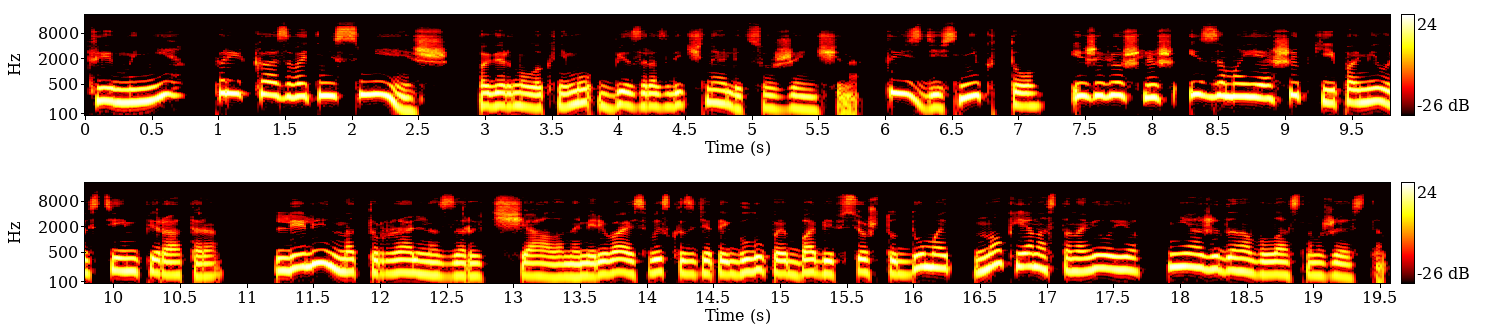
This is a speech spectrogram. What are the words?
«Ты мне приказывать не смеешь», Повернула к нему безразличное лицо женщина. «Ты здесь никто и живешь лишь из-за моей ошибки и по милости императора». Лили натурально зарычала, намереваясь высказать этой глупой бабе все, что думает, но Кьян остановил ее неожиданно властным жестом.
